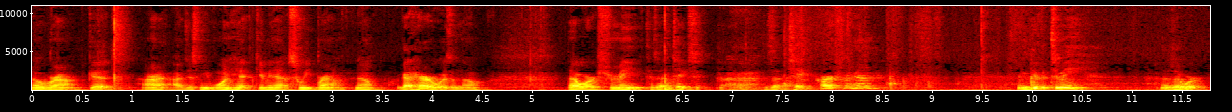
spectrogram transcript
No brown. Good. All right, I just need one hit. Give me that sweet brown. No, I got heroism though. That works for me because that takes. Uh, does that take a card from him? And give it to me. How does that work?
